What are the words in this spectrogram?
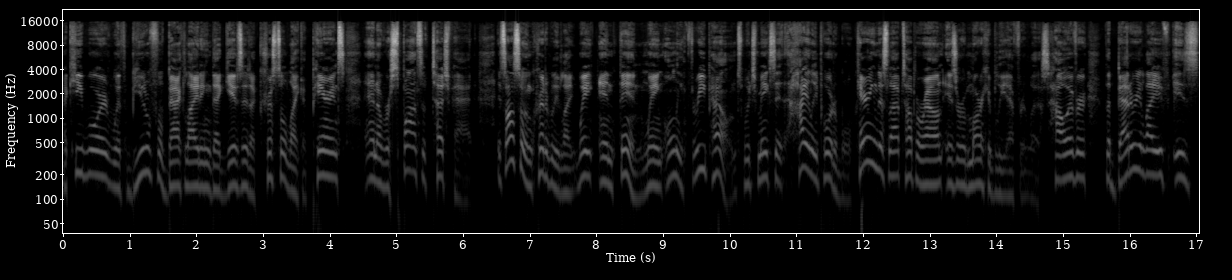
a keyboard with beautiful backlighting that gives it a crystal like appearance, and a responsive touchpad. It's also incredibly lightweight and thin, weighing only 3 pounds, which makes it highly portable. Carrying this laptop around is remarkably effortless. However, the battery life is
